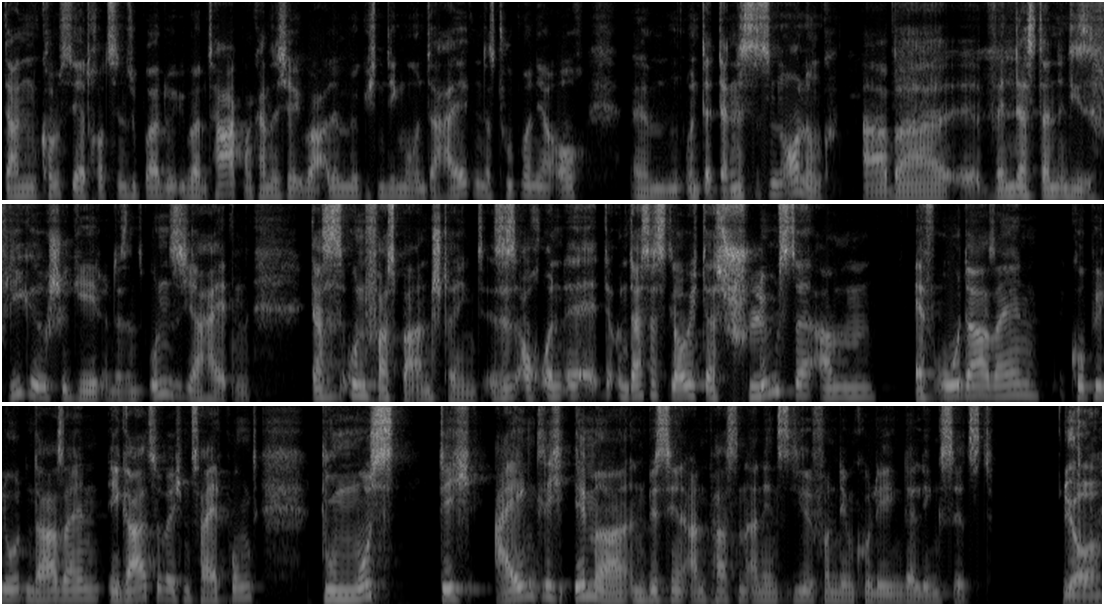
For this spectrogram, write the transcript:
dann kommst du ja trotzdem super du- über den Tag. Man kann sich ja über alle möglichen Dinge unterhalten, das tut man ja auch. Ähm, und da, dann ist es in Ordnung. Aber äh, wenn das dann in dieses Fliegerische geht und das sind Unsicherheiten, das ist unfassbar anstrengend. Es ist auch, und, äh, und das ist, glaube ich, das Schlimmste am FO-Dasein, Co-Piloten-Dasein, egal zu welchem Zeitpunkt. Du musst dich eigentlich immer ein bisschen anpassen an den Stil von dem Kollegen, der links sitzt. Ja,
